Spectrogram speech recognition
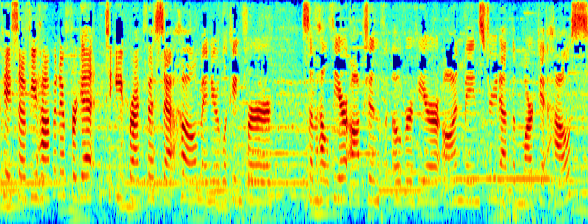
Okay, so if you happen to forget to eat breakfast at home and you're looking for some healthier options over here on Main Street at the Market House,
